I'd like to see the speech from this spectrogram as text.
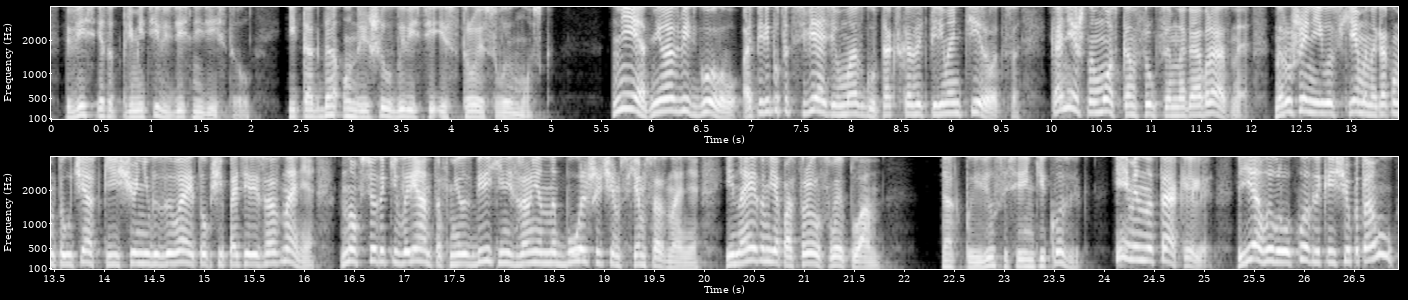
– весь этот примитив здесь не действовал. И тогда он решил вывести из строя свой мозг. Нет, не разбить голову, а перепутать связи в мозгу, так сказать, перемонтироваться. Конечно, мозг – конструкция многообразная. Нарушение его схемы на каком-то участке еще не вызывает общей потери сознания, но все-таки вариантов неразберихи несравненно больше, чем схем сознания. И на этом я построил свой план. Так появился серенький козлик. «Именно так, Элли. Я выбрал козлика еще потому,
